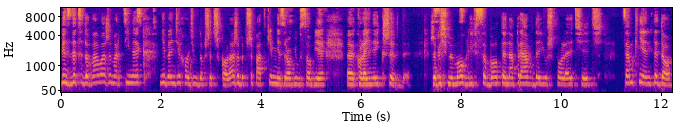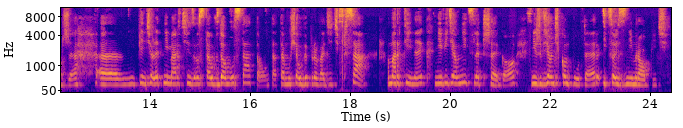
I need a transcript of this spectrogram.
więc zdecydowała, że Martinek nie będzie chodził do przedszkola, żeby przypadkiem nie zrobił sobie e, kolejnej krzywdy. Żebyśmy mogli w sobotę naprawdę już polecieć zamknięte dobrze. E, Pięcioletni Marcin został w domu z tatą. Tata musiał wyprowadzić psa. A Martinek nie widział nic lepszego niż wziąć komputer i coś z nim robić.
